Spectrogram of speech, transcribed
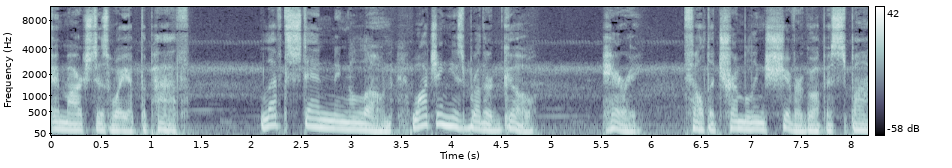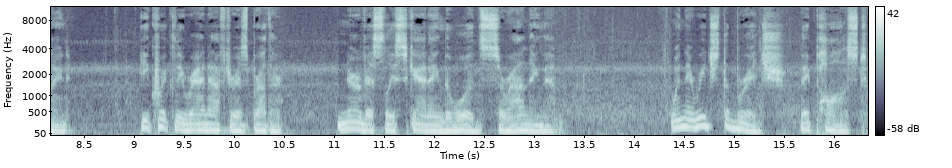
and marched his way up the path. Left standing alone, watching his brother go, Harry felt a trembling shiver go up his spine. He quickly ran after his brother, nervously scanning the woods surrounding them. When they reached the bridge, they paused.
